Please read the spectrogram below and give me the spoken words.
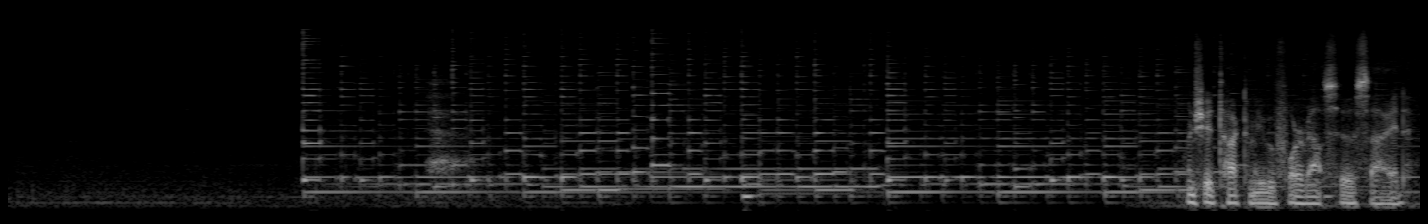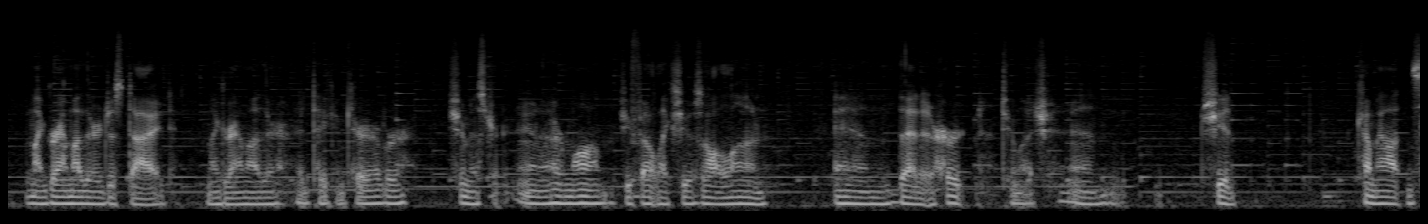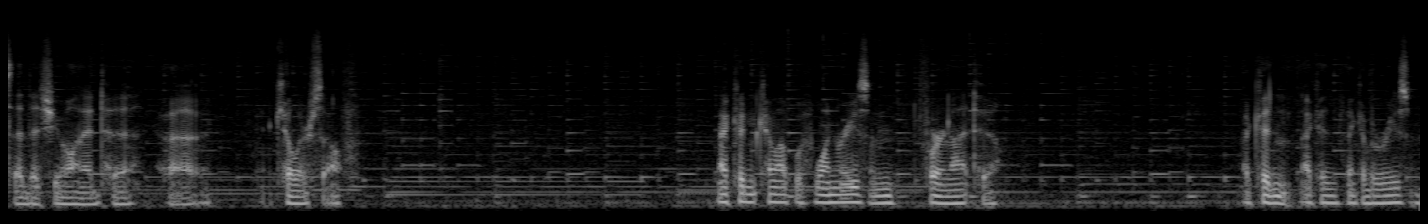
When she had talked to me before about suicide, my grandmother just died. My grandmother had taken care of her. She missed her, you know, her mom. She felt like she was all alone and that it hurt too much. And she had come out and said that she wanted to uh, kill herself. I couldn't come up with one reason for her not to. I couldn't, I couldn't think of a reason.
